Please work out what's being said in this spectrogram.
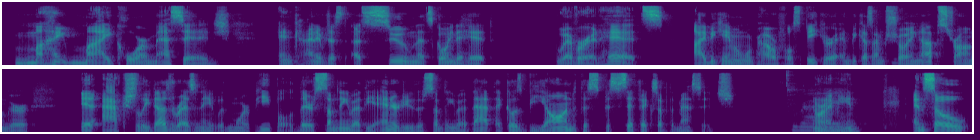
my my core message and kind of just assume that's going to hit whoever it hits, I became a more powerful speaker. And because I'm mm-hmm. showing up stronger, it actually does resonate with more people. There's something about the energy, there's something about that that goes beyond the specifics of the message. Right. You know what I mean? And so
